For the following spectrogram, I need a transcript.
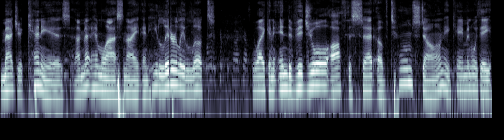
Magic Kenny is, I met him last night and he literally looked like an individual off the set of Tombstone. He came in with a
